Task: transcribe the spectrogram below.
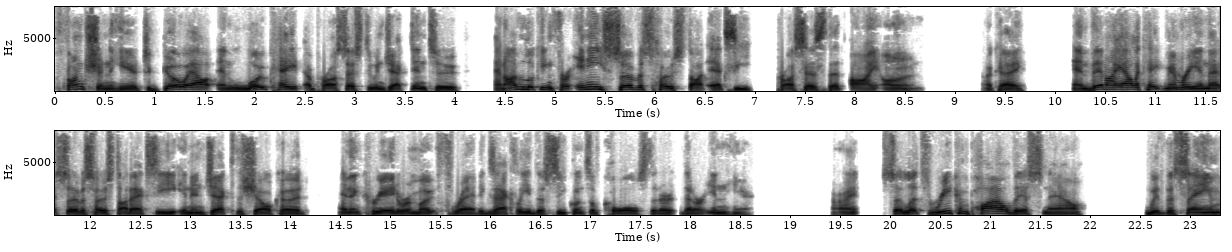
function here to go out and locate a process to inject into. And I'm looking for any service host.exe process that I own. Okay. And then I allocate memory in that service host.exe and inject the shellcode and then create a remote thread, exactly the sequence of calls that are that are in here. All right. So let's recompile this now with the same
